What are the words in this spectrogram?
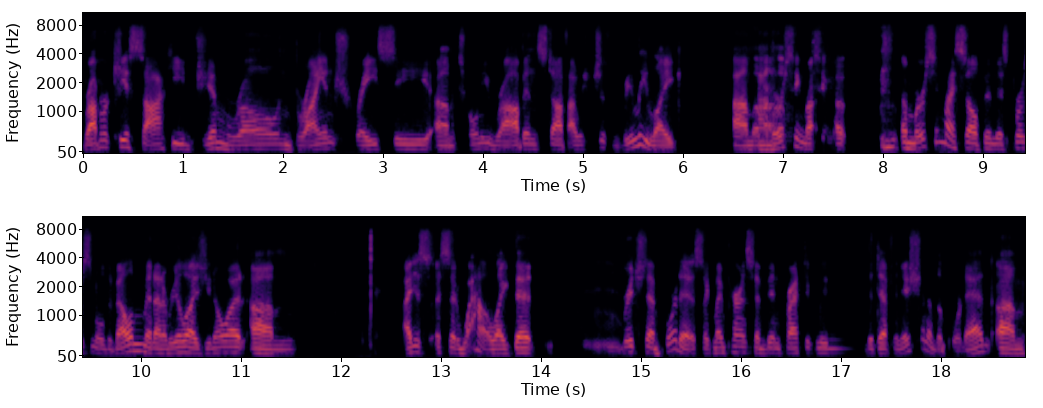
Robert Kiyosaki, Jim Rohn, Brian Tracy, um, Tony Robbins stuff. I was just really like um, immersing my, uh, immersing myself in this personal development, and I realized, you know what? Um, I just I said, wow, like that rich dad poor dad. It's like my parents have been practically the definition of the poor dad. Um,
